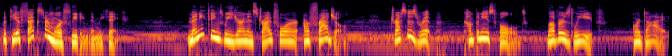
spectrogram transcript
but the effects are more fleeting than we think. Many things we yearn and strive for are fragile. Dresses rip, companies fold, lovers leave, or die.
